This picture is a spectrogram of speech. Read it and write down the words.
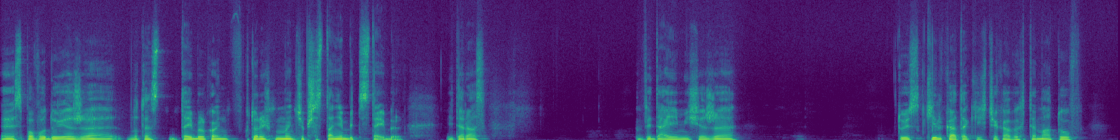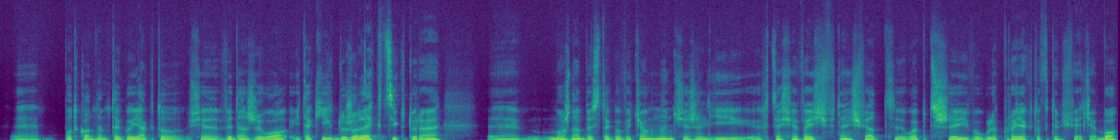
e, spowoduje, że no ten stablecoin w którymś momencie przestanie być stable. I teraz wydaje mi się, że tu jest kilka takich ciekawych tematów e, pod kątem tego, jak to się wydarzyło i takich dużo lekcji, które można by z tego wyciągnąć, jeżeli chce się wejść w ten świat Web3 i w ogóle projektów w tym świecie. Bo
